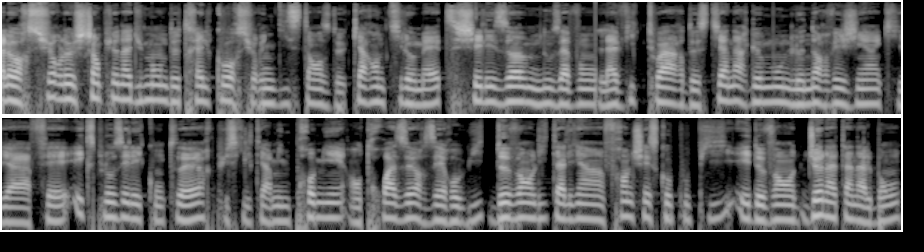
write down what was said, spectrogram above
Alors, sur le championnat du monde de trail court sur une distance de 40 km, chez les hommes, nous avons la victoire de Stian Argemund, le Norvégien, qui a fait exploser les compteurs puisqu'il termine premier en 3h08 devant l'Italien Francesco Pupi et devant Jonathan Albon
